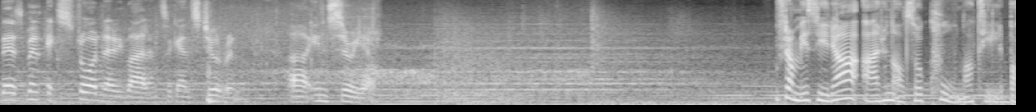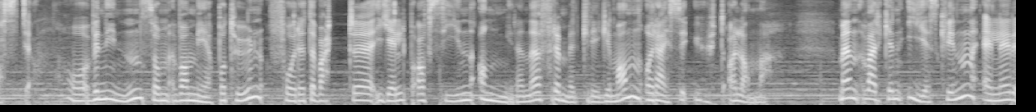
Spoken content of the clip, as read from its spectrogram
there's been extraordinary violence against children uh, in Syria. Framme i Syria er hun altså kona til Bastian. Og venninnen som var med på turen, får etter hvert eh, hjelp av sin angrende fremmedkrigermann å reise ut av landet. Men verken IS-kvinnen eller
